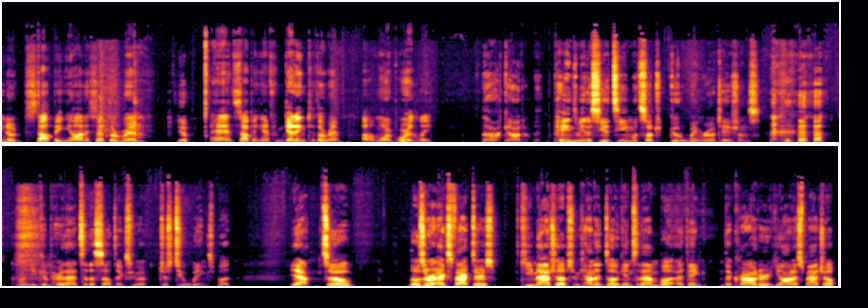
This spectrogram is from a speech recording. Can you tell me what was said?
you know, stopping Giannis at the rim Yep. and stopping him from getting to the rim. Uh, more importantly. Oh God, it pains me to see a team with such good wing rotations. when you compare that to the Celtics, who have just two wings. But yeah, so those are our X factors, key matchups. We kind of dug into them, but I think the Crowder Giannis matchup.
